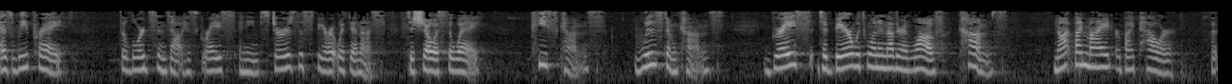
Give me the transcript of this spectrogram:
as we pray, the Lord sends out His grace and He stirs the Spirit within us to show us the way. Peace comes, wisdom comes, grace to bear with one another in love comes, not by might or by power, but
